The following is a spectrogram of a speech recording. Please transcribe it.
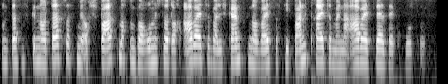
Und das ist genau das, was mir auch Spaß macht und warum ich dort auch arbeite, weil ich ganz genau weiß, dass die Bandbreite meiner Arbeit sehr, sehr groß ist.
